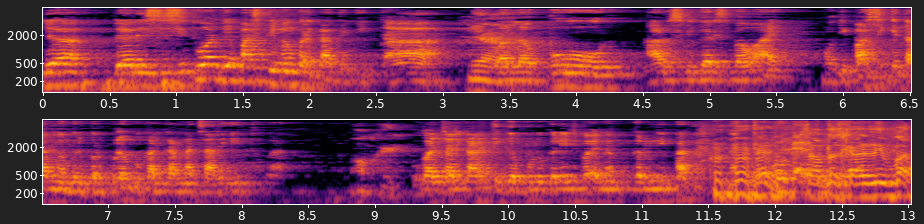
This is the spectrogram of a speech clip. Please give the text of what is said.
ya dari sisi Tuhan dia pasti memberkati kita. Yeah. Walaupun harus digarisbawahi, motivasi kita memberi perpuluhan bukan karena cari itu kan Oke. Okay. Bukan cari kali 30 kali lipat, 6 kali lipat. Bukan 100 kali lipat.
